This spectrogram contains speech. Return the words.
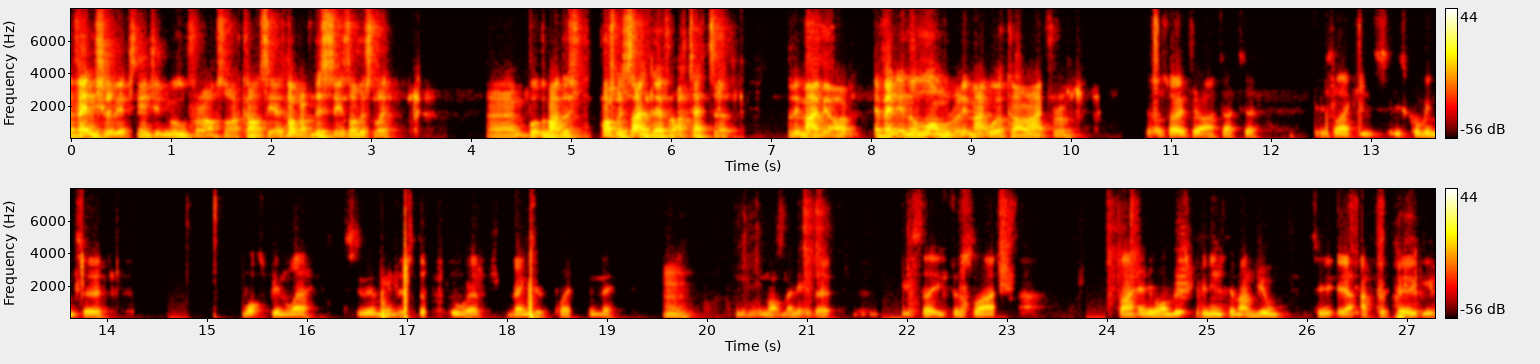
eventually be a change in mood for Arsenal. I can't see it. It's not going to happen this season, obviously. Um, but there's possibly signs there for Arteta that it might be all right. Event in the long run, it might work all right for him. Feel sorry for Arteta. It's like he's he's coming to what's been left. I mean, there's still two where Wenger's played, isn't they? Mm. Not many, but it's like, it's just like like anyone that's been into Man U to, after Fergie.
